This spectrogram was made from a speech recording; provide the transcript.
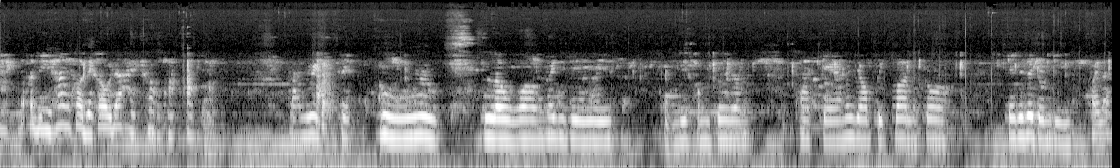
มบ้านนี้ห้ามเขาแต่เข้าได้ค่ะบ้านนี้เสร็จกูระวังให้ดีๆผมมีคำเตือนถ้าแกไม่ยอมปิดบ้านแล้วก็ แกจะได้โดนดีไปแล้ว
